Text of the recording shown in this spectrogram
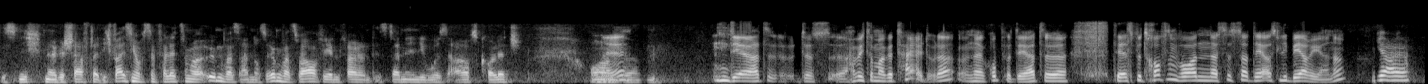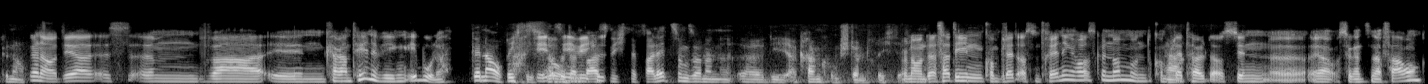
das nicht mehr geschafft hat. Ich weiß nicht, ob es eine Verletzung war, irgendwas anderes. Irgendwas war auf jeden Fall und ist dann in die USA aufs College. Und nee. ähm, der hat, das äh, habe ich doch mal geteilt, oder? In der Gruppe. Der hatte, der ist betroffen worden, das ist doch der aus Liberia, ne? Ja, ja, genau. Genau, der ist, ähm, war in Quarantäne wegen Ebola. Genau, richtig. Ach, also dann war es nicht eine Verletzung, sondern äh, die Erkrankung stimmt richtig. Genau, und das hat ihn komplett aus dem Training rausgenommen und komplett ja. halt aus den, äh, ja, aus der ganzen Erfahrung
